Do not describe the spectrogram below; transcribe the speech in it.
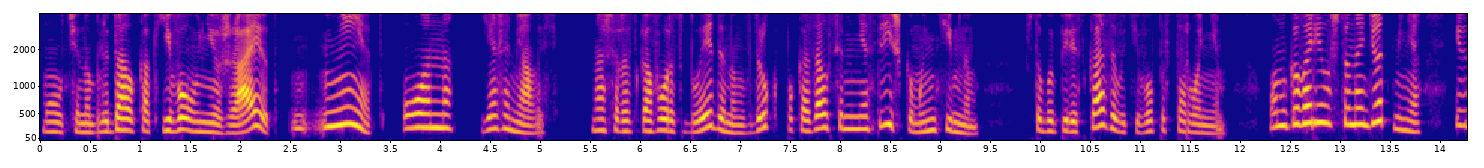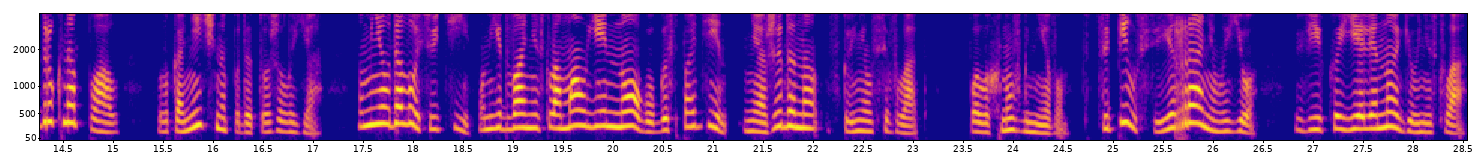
Молча наблюдал, как его унижают? Нет, он... Я замялась. Наш разговор с Блейденом вдруг показался мне слишком интимным, чтобы пересказывать его посторонним. Он говорил, что найдет меня, и вдруг напал. Лаконично подытожила я. Но мне удалось уйти. Он едва не сломал ей ногу, господин. Неожиданно вклинился Влад, полыхнув гневом. Вцепился и ранил ее. Вика еле ноги унесла.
